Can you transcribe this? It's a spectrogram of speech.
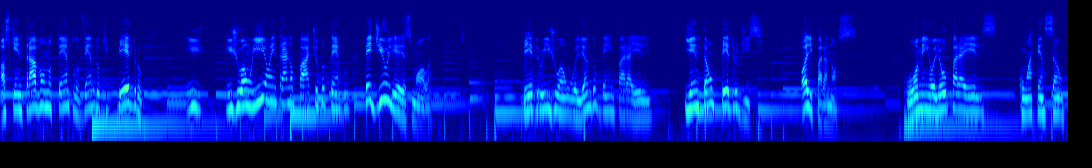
Aos que entravam no templo, vendo que Pedro e, e João iam entrar no pátio do templo, pediu-lhe esmola. Pedro e João, olhando bem para ele, e então Pedro disse: Olhe para nós. O homem olhou para eles com atenção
